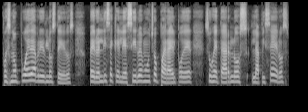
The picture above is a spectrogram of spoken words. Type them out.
pues no puede abrir los dedos, pero él dice que le sirve mucho para él poder sujetar los lapiceros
